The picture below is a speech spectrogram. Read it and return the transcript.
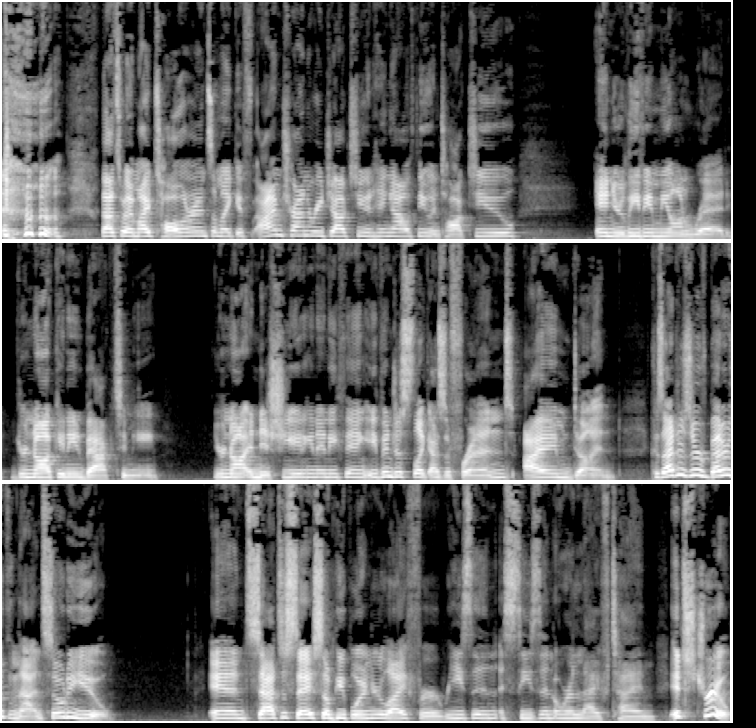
That's why my tolerance, I'm like, if I'm trying to reach out to you and hang out with you and talk to you, and you're leaving me on read, you're not getting back to me, you're not initiating anything, even just like as a friend, I'm done. Because I deserve better than that, and so do you. And sad to say, some people are in your life for a reason, a season, or a lifetime. It's true.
